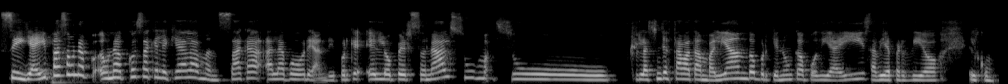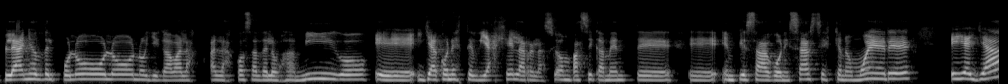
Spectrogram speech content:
Sí, y ahí pasa una, una, cosa que le queda la manzaca a la pobre Andy, porque en lo personal su, su relación ya estaba tambaleando porque nunca podía ir, se había perdido el cumpleaños del pololo, no llegaba a las, a las cosas de los amigos, eh, y ya con este viaje la relación básicamente eh, empieza a agonizar si es que no muere ella ya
